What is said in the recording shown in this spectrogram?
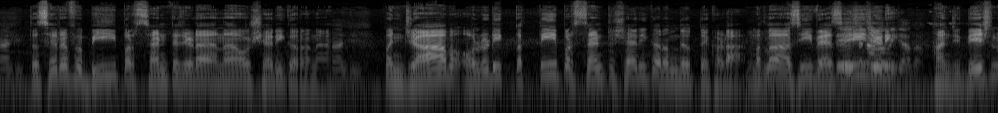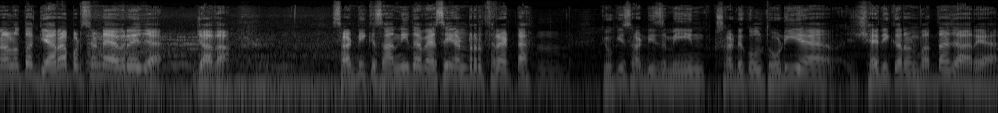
ਹਾਂਜੀ। ਤਾਂ ਸਿਰਫ 20% ਜਿਹੜਾ ਹੈ ਨਾ ਉਹ ਸ਼ਹਿਰੀਕਰਨ ਹੈ। ਹਾਂਜੀ। ਪੰਜਾਬ ਆਲਰੇਡੀ 31% ਸ਼ਹਿਰੀਕਰਨ ਦੇ ਉੱਤੇ ਖੜਾ। ਹੈ। ਮਤਲਬ ਅਸੀਂ ਵੈਸੇ ਦੇਸ਼ ਹੀ ਨਾਲੋਂ ਵੀ ਜਿਹੜੀ ਜ਼ਿਆਦਾ। ਹਾਂਜੀ ਦੇਸ਼ ਨਾਲੋਂ ਤਾਂ 11% ਐਵਰੇਜ ਹੈ ਜ਼ਿਆਦਾ। ਸਾਡੀ ਕਿਸਾਨੀ ਤਾਂ ਵੈਸੇ ਹੀ ਅੰਡਰ ਥ੍ਰੈਟ ਹੂੰ। ਕਿਉਂਕਿ ਸਾਡੀ ਜ਼ਮੀਨ ਸਾਡੇ ਕੋਲ ਥੋੜੀ ਹੈ ਸ਼ਹਿਰੀਕਰਨ ਵੱਧਦਾ ਜਾ ਰਿਹਾ।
